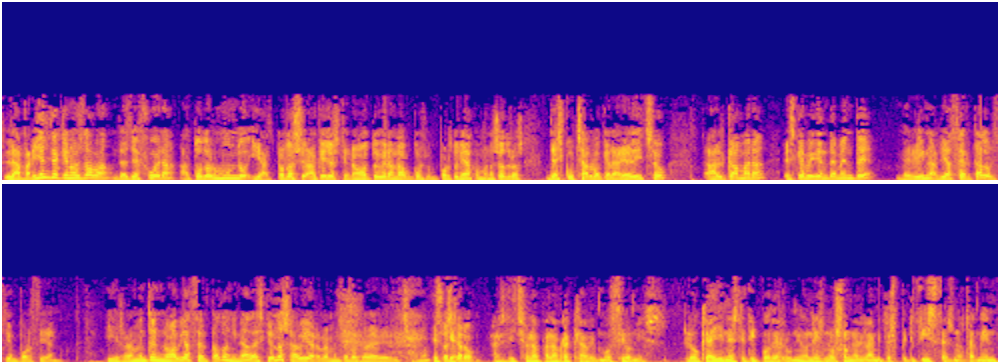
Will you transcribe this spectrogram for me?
La apariencia que nos daba desde fuera a todo el mundo y a todos aquellos que no tuvieron la oportunidad como nosotros de escuchar lo que le había dicho al cámara, es que evidentemente Marilyn había acertado el 100% y realmente no había acertado ni nada. Es que no sabía realmente lo que le había dicho. ¿no? Es Entonces, que claro, has dicho la palabra clave, emociones. Lo que hay en este tipo de reuniones no son en el ámbito espiritista, sino también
